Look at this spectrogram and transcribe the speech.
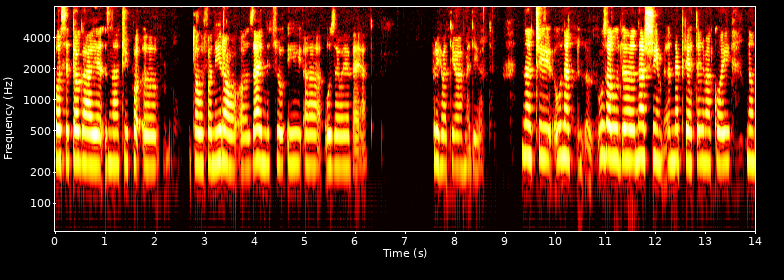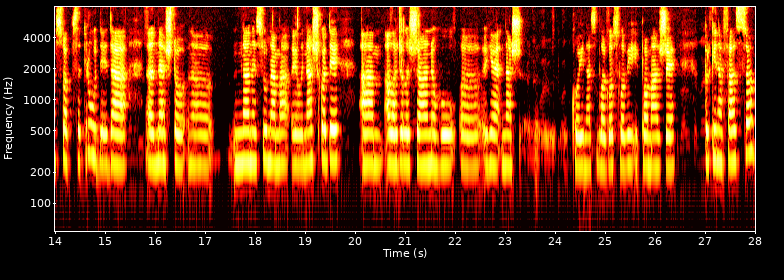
Poslije toga je znači po, e, telefonirao e, zajednicu i e, uzeo je bejat. Prihvatio je Ahmedijat. Znači, una, uzalud e, našim neprijateljima koji non stop se trude da e, nešto e, nanesu nama ili naškode, um, Allah Đelešanuhu uh, je naš eh, koji nas blagoslovi i pomaže. Burkina Faso,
